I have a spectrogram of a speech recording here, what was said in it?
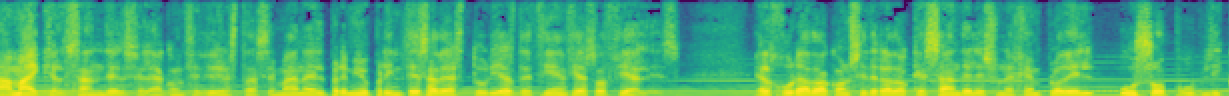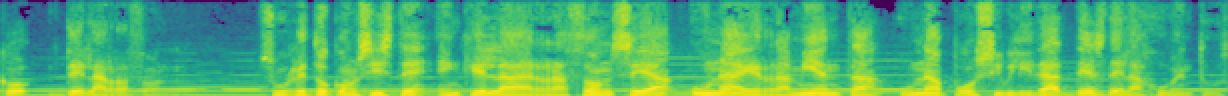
A Michael Sandel se le ha concedido esta semana el Premio Princesa de Asturias de Ciencias Sociales. El jurado ha considerado que Sandel es un ejemplo del uso público de la razón. Su reto consiste en que la razón sea una herramienta, una posibilidad desde la juventud.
